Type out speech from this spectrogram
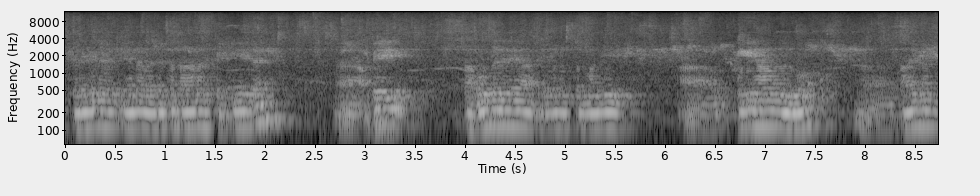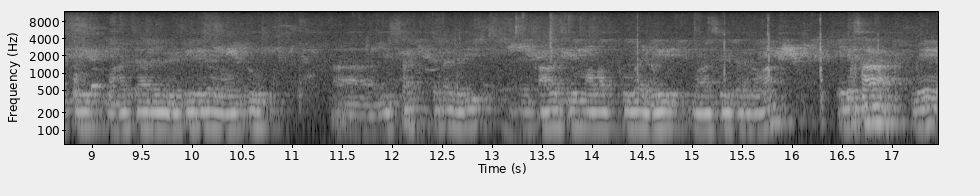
කරගෙන යන වැඩසටහනක් හැටියට අපේ සහෝදරයා එහෙම නැත්නම් මගේ පුණ්‍යාවුලෝ තායිලන්තයේ මහාචාර්ය රෙටීරේ වුණු විශ්වකට වැඩි කාල සීමාවක් තුළ ඒ වාසය කරනවා. ඒ නිසා මේ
